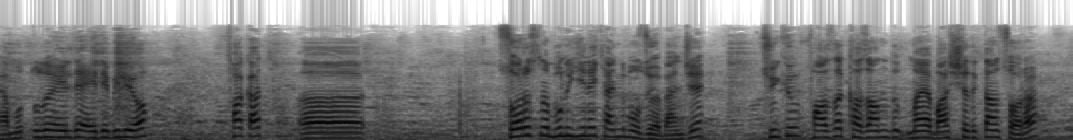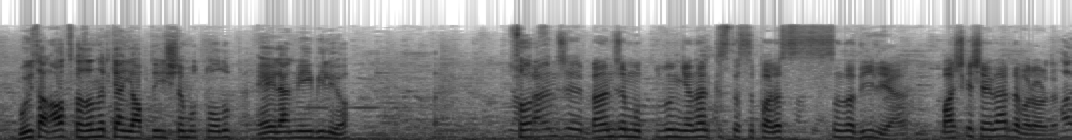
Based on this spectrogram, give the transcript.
yani mutluluğu elde edebiliyor. Fakat eee Sonrasında bunu yine kendi bozuyor bence. Çünkü fazla kazanmaya başladıktan sonra bu insan az kazanırken yaptığı işte mutlu olup eğlenmeyi biliyor. Sonra Bence bence mutluluğun genel kıstası parasında değil ya. Başka şeyler de var orada. Ha-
